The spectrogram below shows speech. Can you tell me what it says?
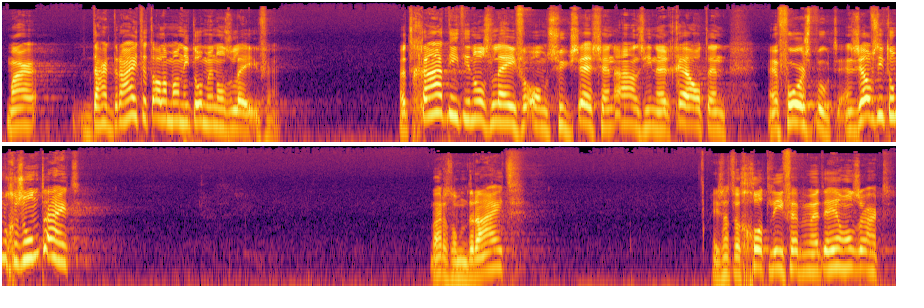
Maar daar draait het allemaal niet om in ons leven. Het gaat niet in ons leven om succes en aanzien en geld en, en voorspoed. En zelfs niet om gezondheid. Waar het om draait, is dat we God lief hebben met heel ons hart.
